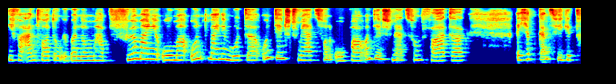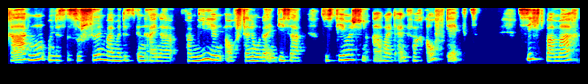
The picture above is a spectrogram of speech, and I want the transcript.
die Verantwortung übernommen habe für meine Oma und meine Mutter und den Schmerz von Opa und den Schmerz vom Vater. Ich habe ganz viel getragen und es ist so schön, weil man das in einer Familienaufstellung oder in dieser systemischen Arbeit einfach aufdeckt, sichtbar macht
